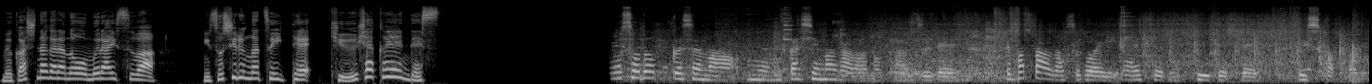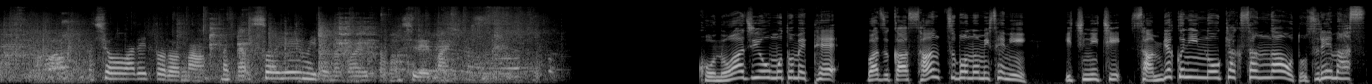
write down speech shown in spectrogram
昔ながらのオムライスは味噌汁がついて900円です。オーソドックスなもう昔ながらの感じででバターがすごいライスに効いてて美味しかったです。昭和レトロななんかそういう意味での映えかもしれないです。この味を求めてわずか3坪の店に1日300人のお客さんが訪れます。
